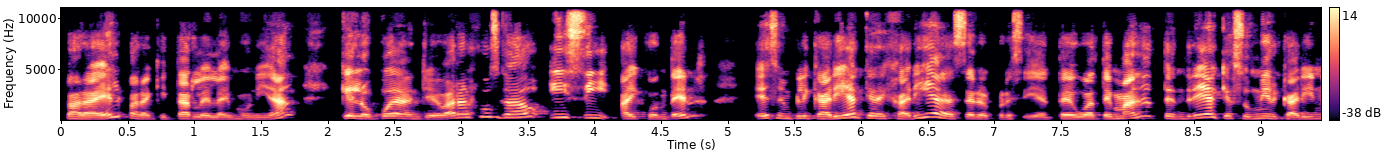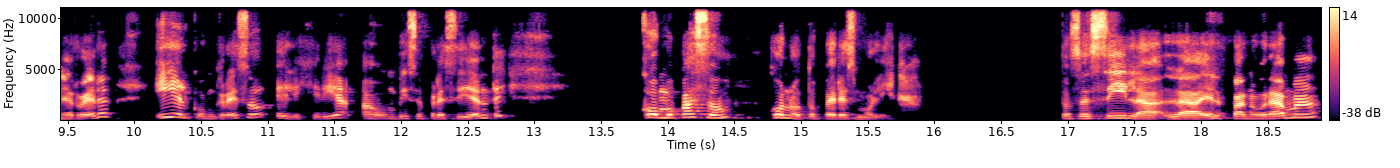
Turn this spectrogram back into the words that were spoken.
para él, para quitarle la inmunidad, que lo puedan llevar al juzgado y si hay condena, eso implicaría que dejaría de ser el presidente de Guatemala, tendría que asumir Karina Herrera y el Congreso elegiría a un vicepresidente, como pasó con Otto Pérez Molina. Entonces, sí, la, el panorama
